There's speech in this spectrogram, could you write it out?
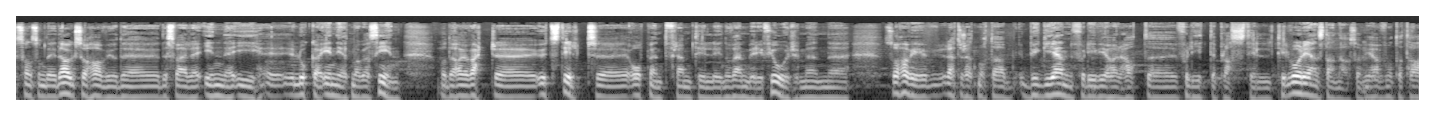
Sånn som det er i dag, så har vi jo det dessverre inne i, eh, lukka inn i et magasin. Og det har jo vært uh, utstilt uh, åpent frem til i november i fjor. Men så har vi rett og slett måttet bygge igjen fordi vi har hatt for lite plass til, til, våre gjenstander. Så vi har måttet ta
